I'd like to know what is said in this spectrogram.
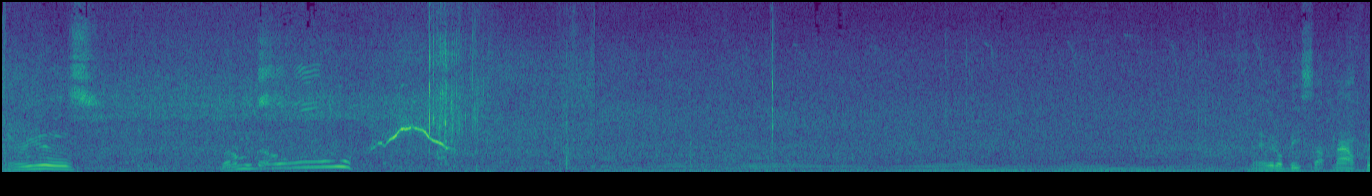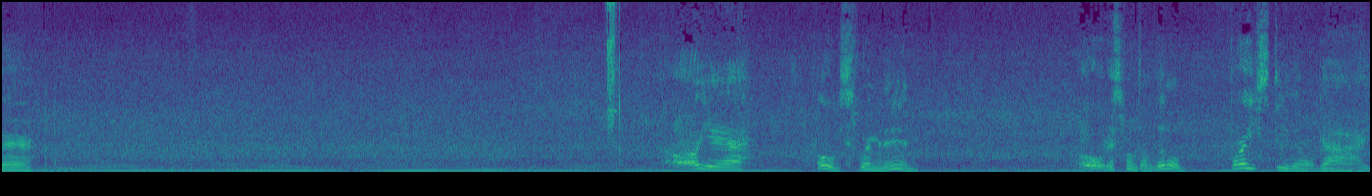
There he is. Let him go. Maybe it'll be something out there. Oh yeah. Oh, he's swimming in. Oh, this one's a little feisty little guy.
